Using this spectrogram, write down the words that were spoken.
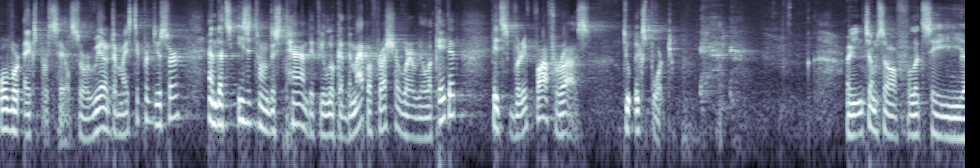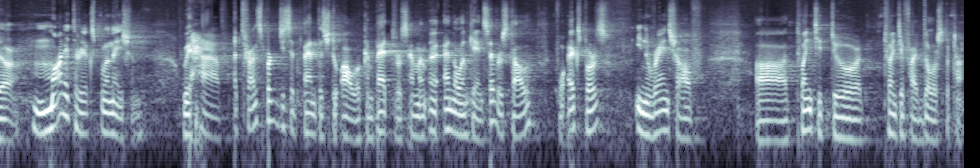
over export sales. So we are a domestic producer, and that's easy to understand if you look at the map of Russia where we're located. It's very far for us to export. In terms of, let's say, uh, monetary explanation, we have a transport disadvantage to our competitors, NLMK and Severstal, for exports in a range of uh, 20 to 25 dollars per ton.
